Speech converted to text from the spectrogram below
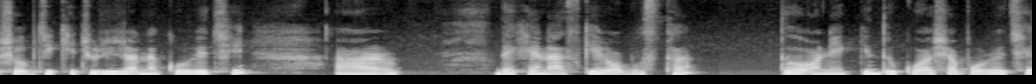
সবজি খিচুড়ি রান্না করেছি। আর দেখেন আজকের অবস্থা। তো অনেক কিন্তু কুয়াশা পড়েছে।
